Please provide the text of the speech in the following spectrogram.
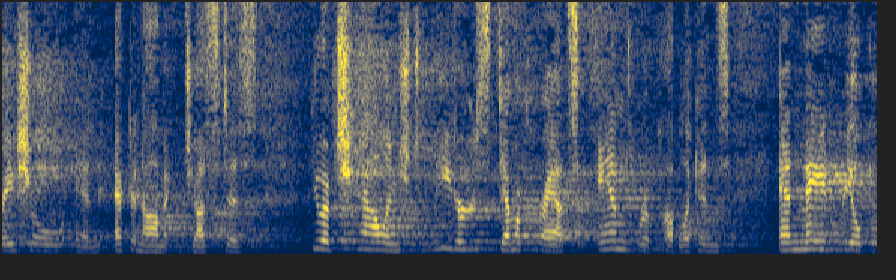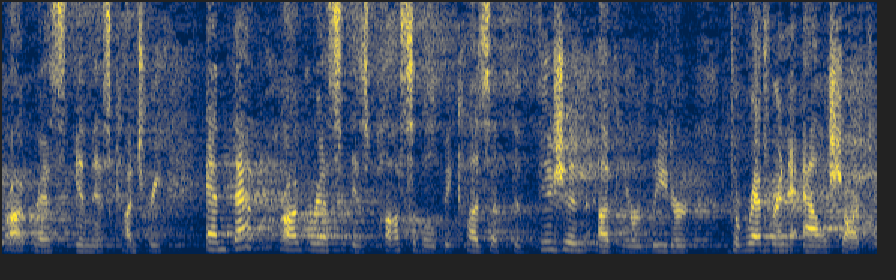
racial, and economic justice. You have challenged leaders, Democrats and Republicans, and made real progress in this country. And that progress is possible because of the vision of your leader, the Reverend Al Sharpton.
